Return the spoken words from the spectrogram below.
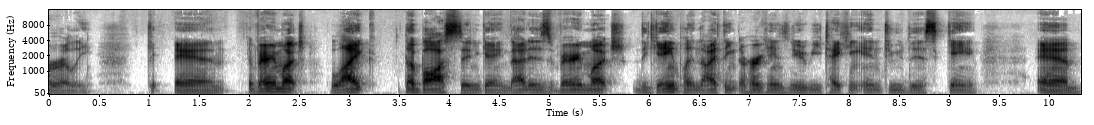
early and very much like the Boston game. That is very much the game plan that I think the Hurricanes need to be taking into this game. And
